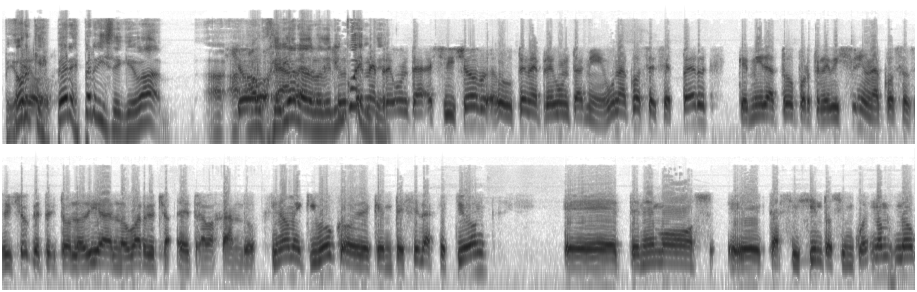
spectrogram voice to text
Peor Peor. que Esper. Esper dice que va a, Yo, agujerear a, los si delincuentes. Usted me pregunta, si yo, usted me pregunta a mí, una cosa es Esper que mira todo por televisión y una cosa soy yo que estoy todos los días en los barrios eh, trabajando. Si no me equivoco, desde que empecé la gestión eh, tenemos eh, casi 150, no, no,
